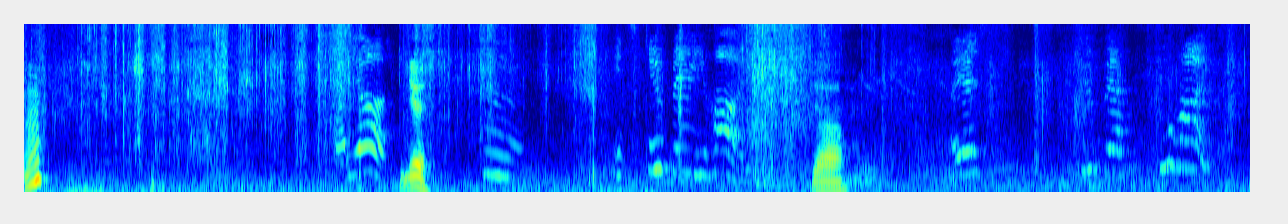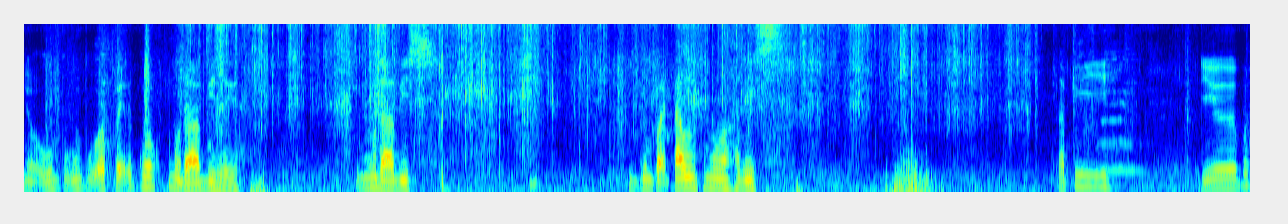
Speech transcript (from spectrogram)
Hmm? Yeah. hmm. It's still very high. Ya. Too, too high. Ya, rumput-rumput apek aku, aku semua dah habis saya. Semua dah habis. 3-4 tahun semua habis. Tapi dia apa?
